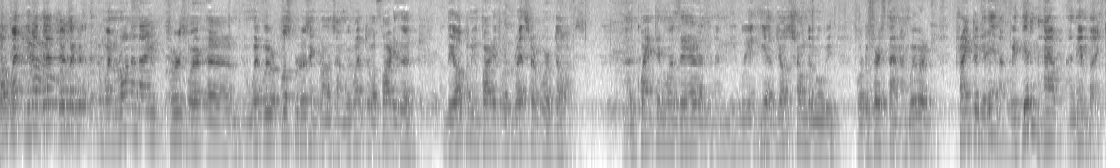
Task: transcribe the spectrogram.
oh, when, you know, there, there's a, when Ron and I first were, um, when we were post-producing Crohn's and we went to a party, the, the opening party for Reservoir Dogs. Uh, Quentin was there and, and he, we, he had just shown the movie for the first time and we were trying to get in and we didn't have an invite.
